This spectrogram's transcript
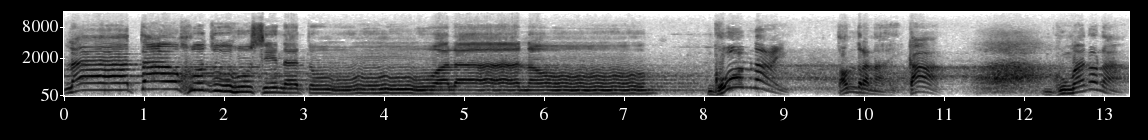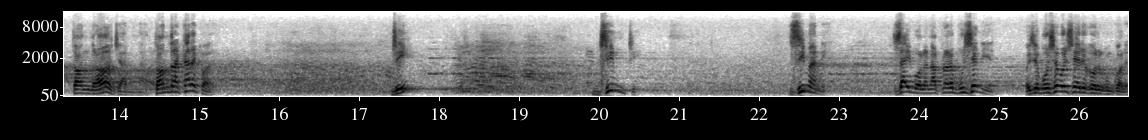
লা তাখুযুহু সিনাতুন ওয়ালা নাওম। ঘুম নাই, তন্দ্রা নাই। কার? ঘুমানো না, তন্দ্রাও জান না তন্দ্রা কারে কয়? জি? ঝিমটি জিমানি। যাই বলেন, আপনারা বুঝে নিয়ে ওই যে বসে বসে এরকম এরকম করে।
